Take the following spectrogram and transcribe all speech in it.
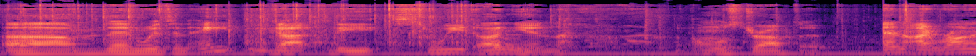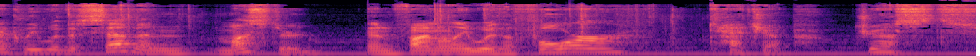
Um, then with an 8, we got the sweet onion. Almost dropped it. And ironically, with a 7, mustard. And finally, with a 4, ketchup. Just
